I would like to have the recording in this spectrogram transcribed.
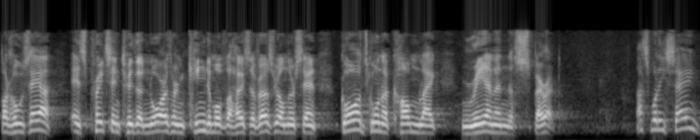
But Hosea is preaching to the northern kingdom of the house of Israel, and they're saying, God's going to come like rain in the spirit. That's what he's saying.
